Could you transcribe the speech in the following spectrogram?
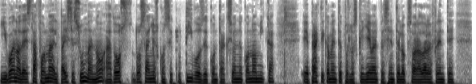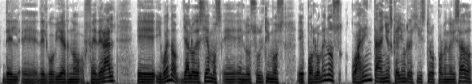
Y bueno, de esta forma el país se suma, ¿no? A dos, dos años consecutivos de contracción económica, eh, prácticamente pues los que lleva el presidente López Obrador al frente del, del gobierno federal. y bueno, ya lo decíamos, en los últimos por lo menos 40 años que hay un registro pormenorizado.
